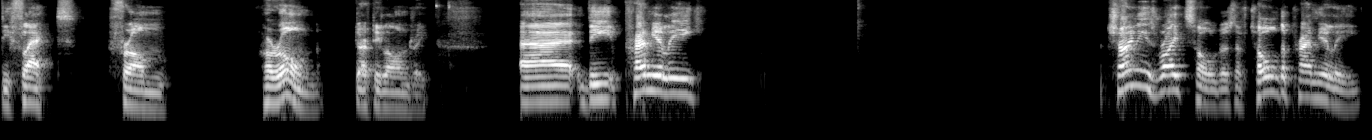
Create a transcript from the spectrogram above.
deflect from her own dirty laundry. Uh, the Premier League Chinese rights holders have told the Premier League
